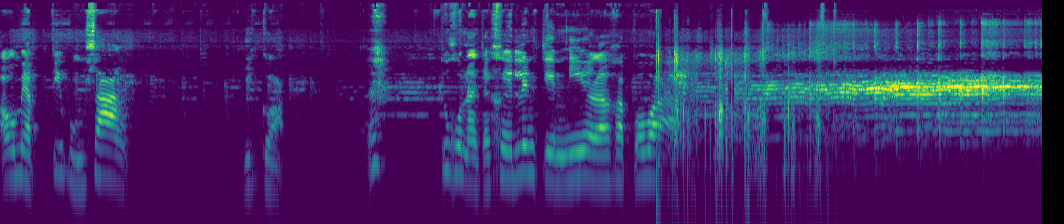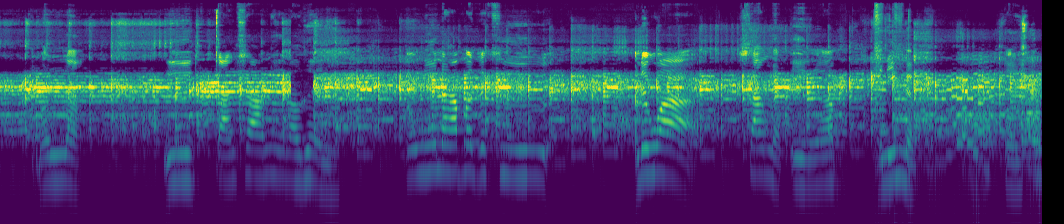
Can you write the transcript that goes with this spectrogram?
เอาแมปที่ผมสร้างดีกว่าทุกคนอาจจะเคยเล่นเกมนี้แล้วครับ เพราะว่า สร้างให้เราด้วยตรงนี้นะครับมันจะคือเรียกว่าสร้างแมปเองนะครับ อันนี้แมปต่อสู้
